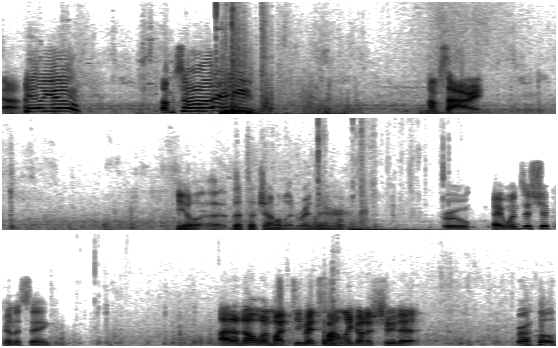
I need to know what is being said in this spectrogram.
Uh, Kill you! I'm sorry! I'm sorry. Yo, uh, that's a gentleman right there. True. Hey, when's the ship gonna sink? I don't know when my teammate's finally gonna shoot it. Bro,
